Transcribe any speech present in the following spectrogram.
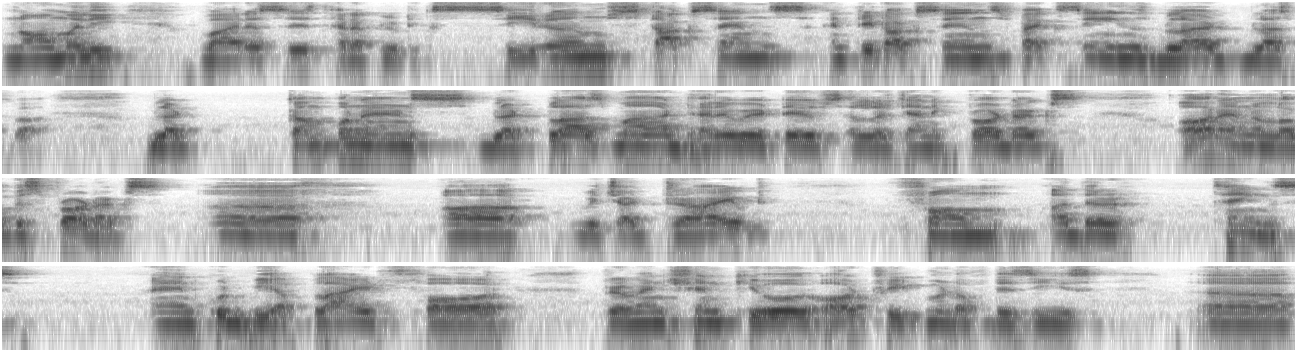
normally viruses, therapeutics, serums, toxins, antitoxins, vaccines, blood, blood, blood components, blood plasma, derivatives, allergenic products, or analogous products, uh, are, which are derived from other things and could be applied for prevention, cure, or treatment of disease uh,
